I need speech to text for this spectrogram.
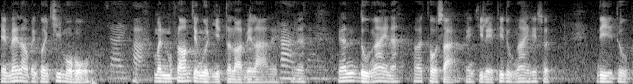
เห็นไหมเราเป็นคนขี้โมโห ใช่ค่ะ มันพร้อมจะหงุดหงิดตลอดเวลาเลยค่ะนะงั้นดูง่ายนะ เพราะโทสะเป็นกิเลสที่ดูง่ายที่สุด ดีดูไป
